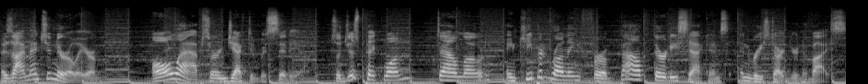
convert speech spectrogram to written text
As I mentioned earlier, all apps are injected with Cydia, so just pick one, download, and keep it running for about 30 seconds and restart your device.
